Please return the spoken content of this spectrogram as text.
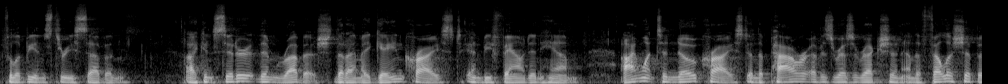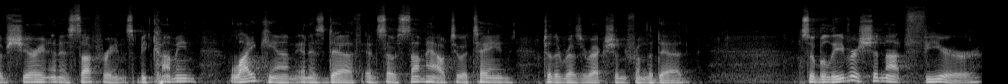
Philippians 3 7. I consider them rubbish that I may gain Christ and be found in him. I want to know Christ and the power of his resurrection and the fellowship of sharing in his sufferings, becoming like him in his death, and so somehow to attain to the resurrection from the dead. So believers should not fear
